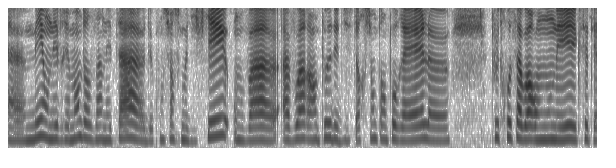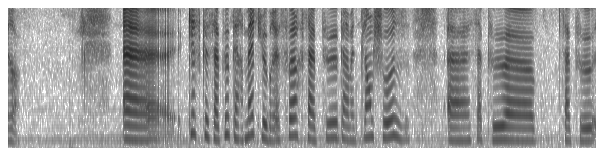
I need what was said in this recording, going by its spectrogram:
euh, mais on est vraiment dans un état de conscience modifié. On va avoir un peu des distorsions temporelles, plus trop savoir où on est, etc. Qu'est-ce que ça peut permettre le breathwork? Ça peut permettre plein de choses. ça peut ça peut,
